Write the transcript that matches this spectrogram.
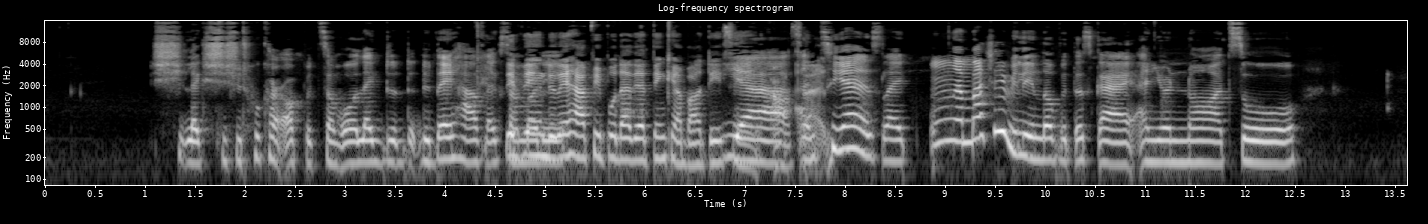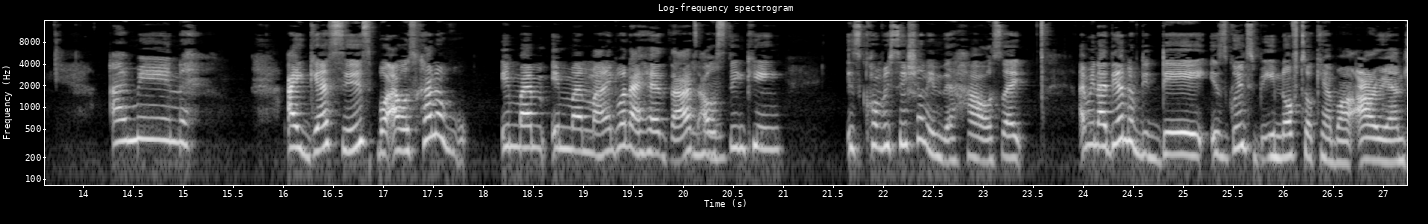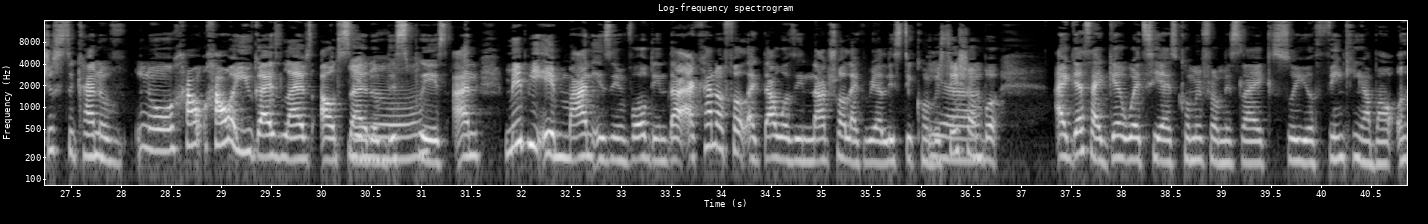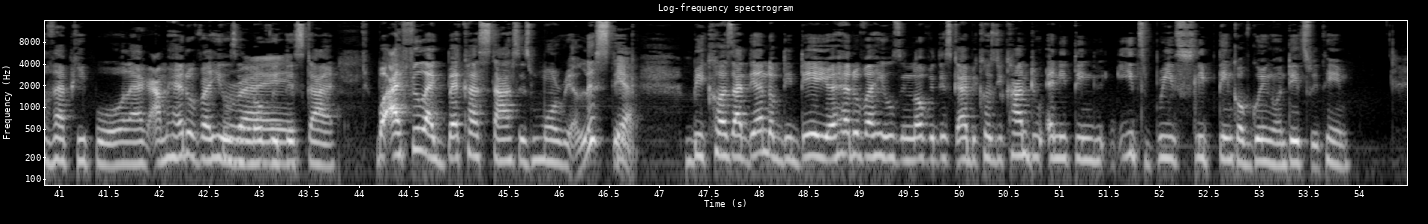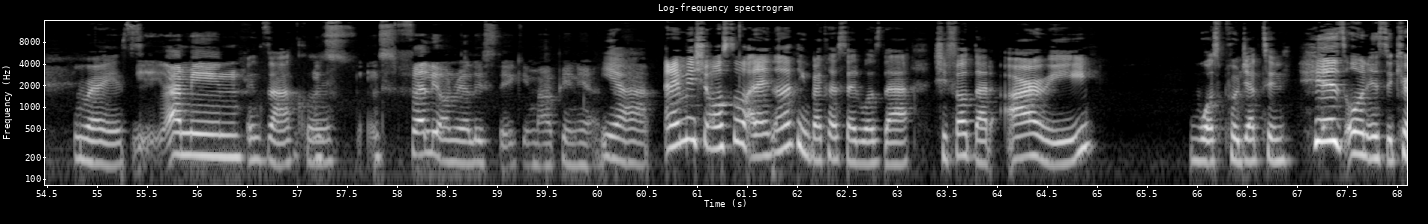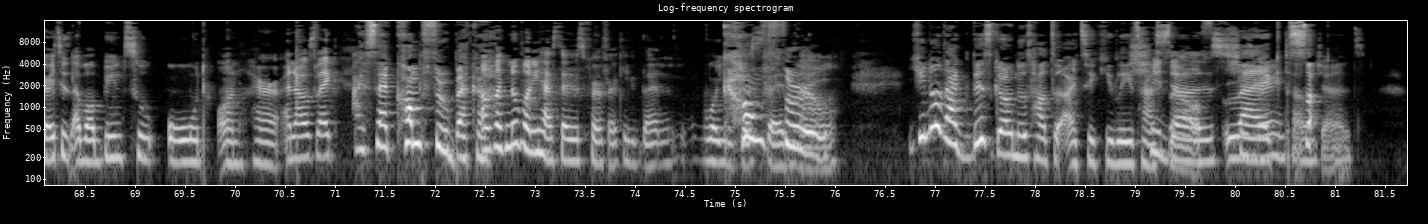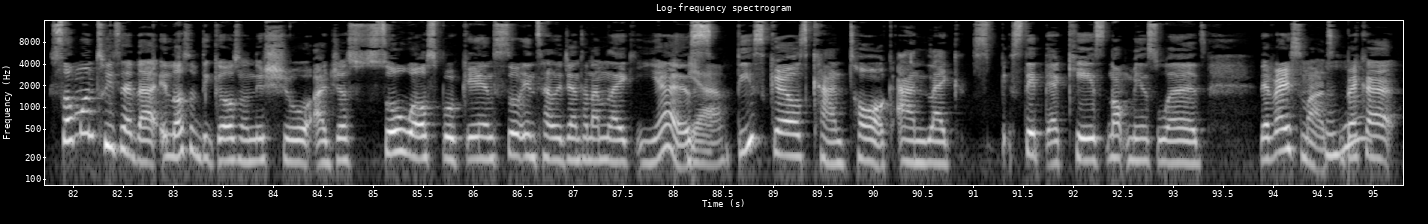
She like she should hook her up with some or like do, do, do they have like they somebody think do they have people that they're thinking about dating yeah, outside? and Tia is like, mm, I'm actually really in love with this guy, and you're not. So I mean, I guess it, but I was kind of in my in my mind when I heard that, I was Mm-hmm. thinking, it's conversation in the house. Like, I mean, at the end of the day, it's going to be enough talking about Arie and just to kind of, you know, how how are you guys' lives outside You of this place? And maybe a man is involved in that. I kind of felt like that was a natural, like realistic conversation, Yeah. but. I guess I get where Tia is coming from. It's like, so you're thinking about other people. Like, I'm head over heels in love with this guy. But I feel like Becca's stance is more realistic. Yeah. Because at the end of the day, you're head over heels in love with this guy because you can't do anything, you eat, breathe, sleep, think of going on dates with him. Right. I mean, Exactly. it's, it's fairly unrealistic, in my opinion. Yeah. And I mean, she also, and another thing Becca said was that she felt that Arie was projecting his own insecurities about being too old on her. And I was like, I said, come through, Becca. I was like, nobody has said this perfectly then, what you Come just said through. now. You know that this girl knows how to articulate She herself. does. She's very like so- intelligent. someone tweeted that a lot of the girls on this show are just so well spoken, so intelligent, and I'm like, yes, Yeah. these girls can talk and like sp- state their case, not mince words. They're very smart. Mhm. Becca,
